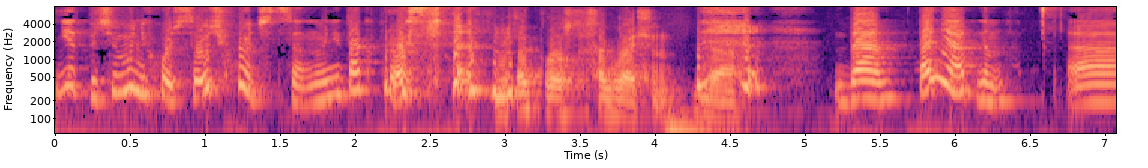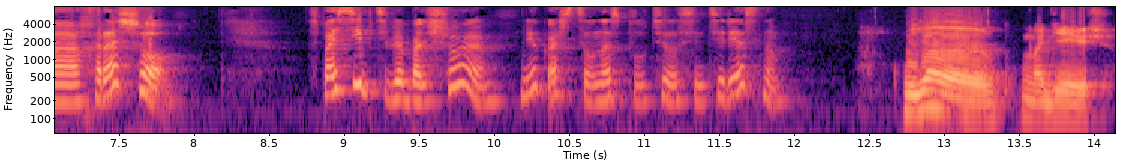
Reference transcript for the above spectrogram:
Нет, почему не хочется? Очень хочется, но не так просто. Не так просто, согласен, да. Да, понятно. А, хорошо. Спасибо тебе большое. Мне кажется, у нас получилось интересно. Я надеюсь,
